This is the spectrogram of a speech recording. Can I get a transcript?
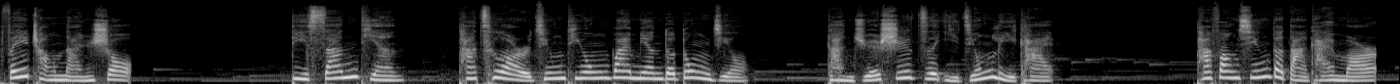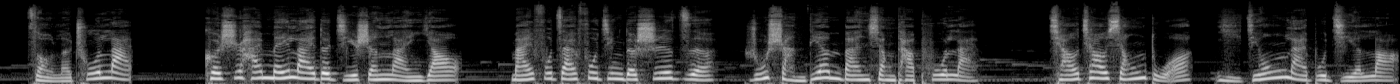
非常难受。第三天，他侧耳倾听外面的动静，感觉狮子已经离开。他放心的打开门。走了出来，可是还没来得及伸懒腰，埋伏在附近的狮子如闪电般向他扑来。乔乔想躲，已经来不及了。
